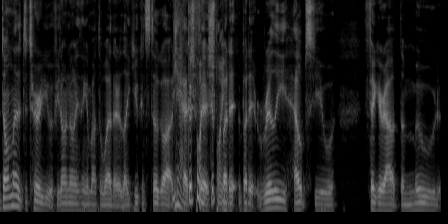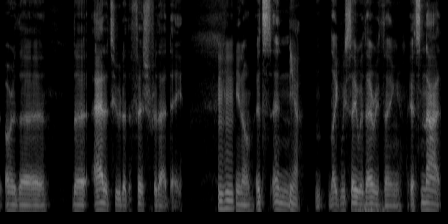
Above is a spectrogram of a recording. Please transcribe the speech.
don't let it deter you if you don't know anything about the weather. Like you can still go out and Yeah, catch point, fish, but it but it really helps you figure out the mood or the the attitude of the fish for that day. Mm-hmm. You know, it's and Yeah. like we say with everything, it's not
